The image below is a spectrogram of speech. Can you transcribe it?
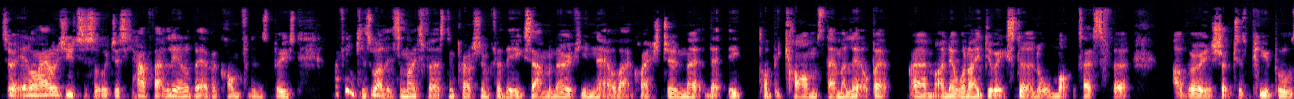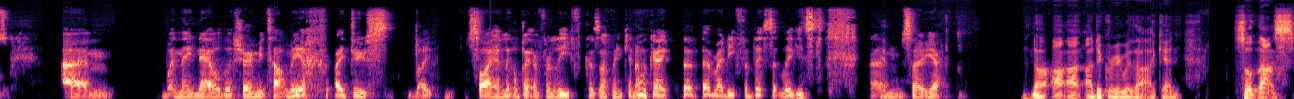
So it allows you to sort of just have that little bit of a confidence boost. I think as well, it's a nice first impression for the examiner if you nail that question, that, that it probably calms them a little bit. Um, I know when I do external mock tests for other instructors' pupils, um, when they nail the show me tell me i do like sigh a little bit of relief because i'm thinking okay they're, they're, ready for this at least. Um, so yeah. No I, i'd agree with that again. So that's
